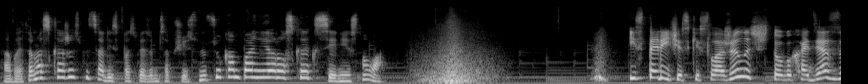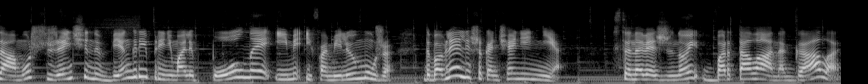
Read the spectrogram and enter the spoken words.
Об этом расскажет специалист по связям с общественностью компании «Росская» Ксения Снова. Исторически сложилось, что выходя замуж, женщины в Венгрии принимали полное имя и фамилию мужа, добавляя лишь окончание «не». Становясь женой Барталана Гала,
